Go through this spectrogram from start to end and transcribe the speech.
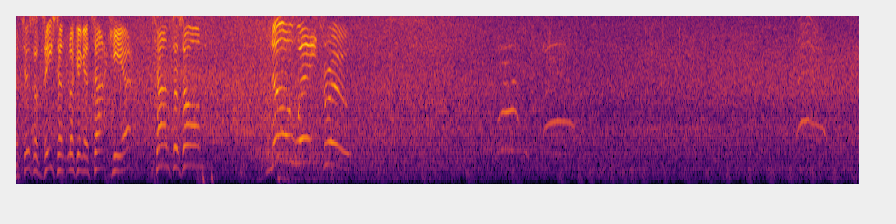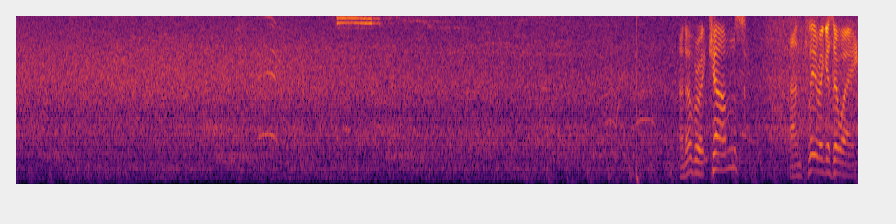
It is a decent looking attack here. Chances on. No way through. And over it comes. And clearing it away.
